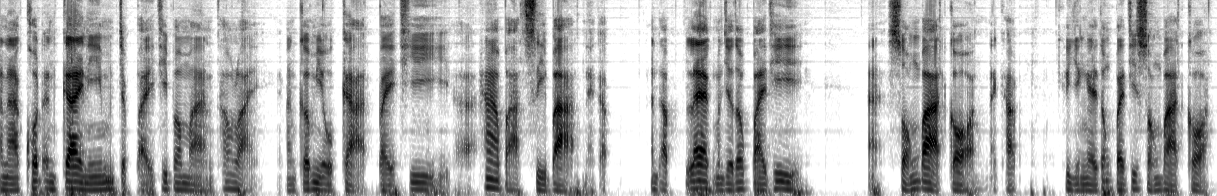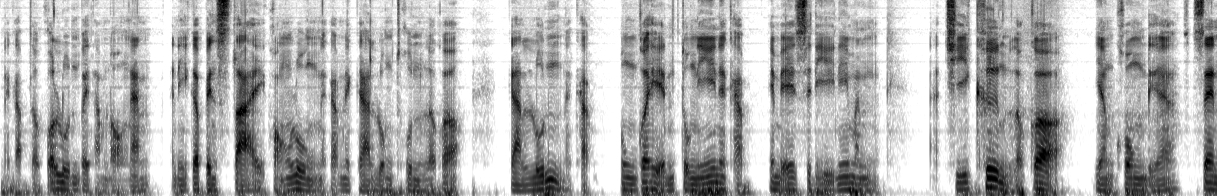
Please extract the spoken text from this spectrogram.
อนาคตอันใกล้นี้มันจะไปที่ประมาณเท่าไหร่ มันก็มีโอกาสไปที่อ่า5บาท 4 บาทนะครับ อันดับแรกมันจะต้องไปที่อ่า2บาทก่อนนะครับ คือยังไงต้องไปที่ 2 บาทก่อนนะครับ เราก็ลุ้นไปทำนองนั้น อันนี้ก็เป็นสไตล์ของลุงนะครับในการลงทุนแล้วก็การลุ้นนะครับลุงก็เห็นตรงนี้นะครับ MACD นี่มันชี้ขึ้นแล้วก็ยังคงเหนือเส้น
